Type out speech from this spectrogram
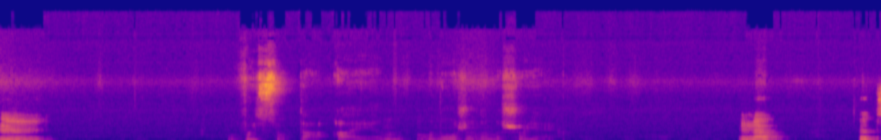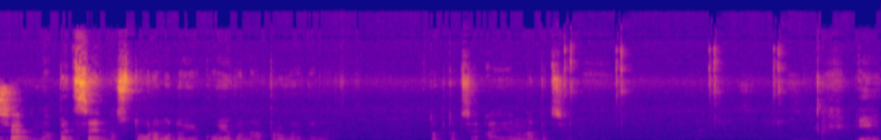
М, Висота АН множене на що Ярик? На БЦ. На БЦ на сторону, до якої вона проведена. Тобто це АН на БЦ. І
